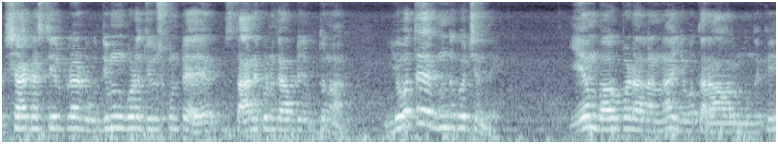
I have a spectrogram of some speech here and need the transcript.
విశాఖ స్టీల్ ప్లాంట్ ఉద్యమం కూడా చూసుకుంటే స్థానికుని కాబట్టి చెప్తున్నా యువతే ముందుకు వచ్చింది ఏం బాగుపడాలన్నా యువత రావాలి ముందుకి.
